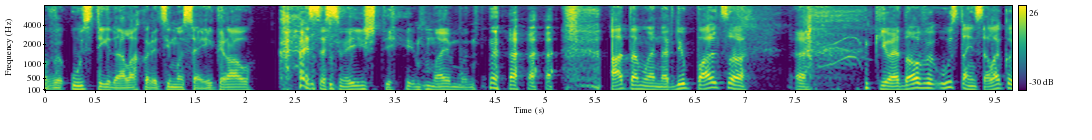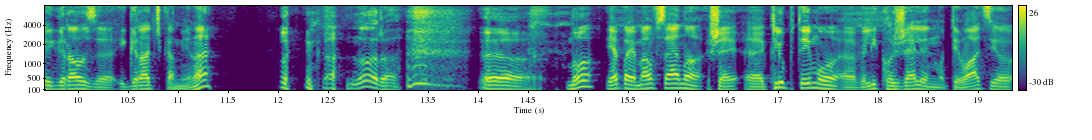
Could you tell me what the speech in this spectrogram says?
v ustih, da je lahko recimo se igral. Kaj se smejiš ti, majmun? Ata mu je naredil palco, eh, ki jo je dal v usta in se lahko igral z igračkami. Ne? Noro. Eh, No, je pa imel vseeno, še eh, kljub temu, eh, veliko željo in motivacijo,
